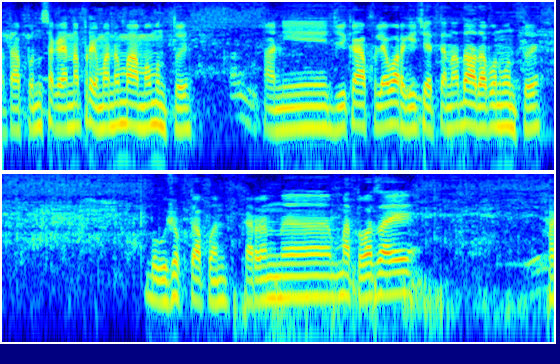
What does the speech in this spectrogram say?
आता आपण सगळ्यांना प्रेमानं मामा म्हणतोय आणि जी काय आपल्या वारगीची आहेत त्यांना दादा पण म्हणतोय. बघू शकतो आपण कारण महत्त्वाचं आहे हा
